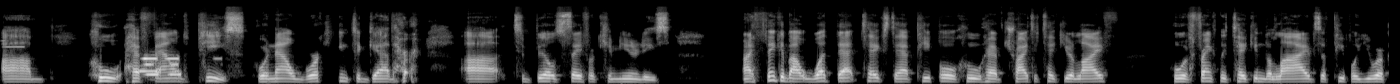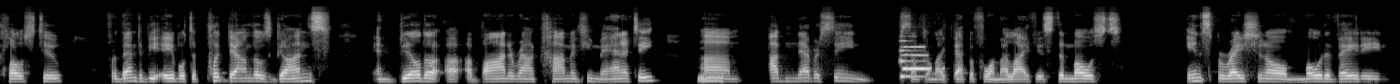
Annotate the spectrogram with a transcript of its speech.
Um, who have found peace, who are now working together uh, to build safer communities. I think about what that takes to have people who have tried to take your life, who have frankly taken the lives of people you were close to, for them to be able to put down those guns and build a, a bond around common humanity. Mm-hmm. Um, I've never seen something like that before in my life. It's the most inspirational, motivating,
